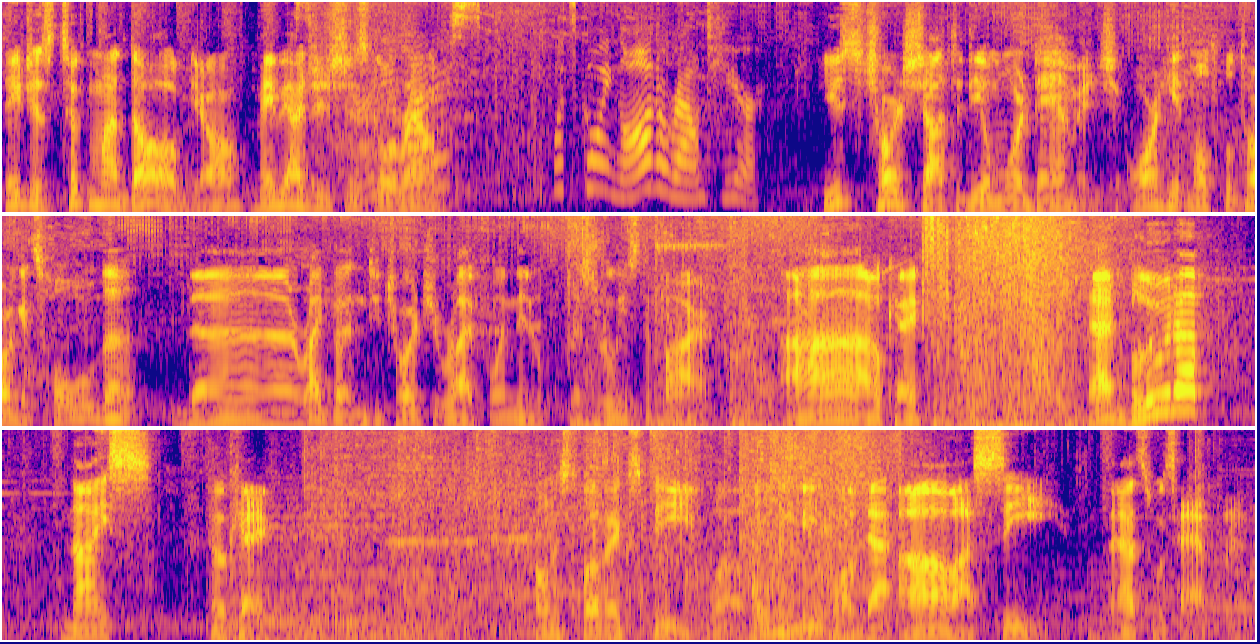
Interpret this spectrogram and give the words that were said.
They just took my dog, y'all. Maybe I just just go around. What's going on around here? Use charge shot to deal more damage or hit multiple targets. Hold the, the right button to charge your rifle and then press release to fire. Ah, okay. That blew it up. Nice. Okay. Bonus 12 XP. Well, holding beat while that. Oh, I see. That's what's happening.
